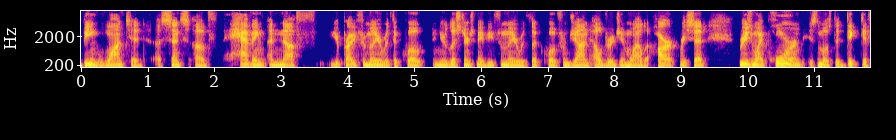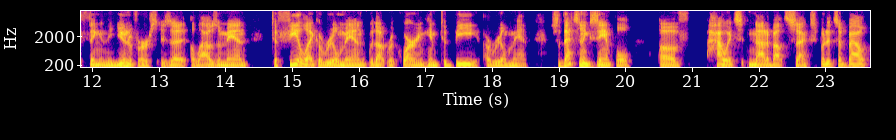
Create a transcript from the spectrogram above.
being wanted, a sense of having enough. You're probably familiar with the quote, and your listeners may be familiar with the quote from John Eldredge in Wild at Heart, where he said, reason why porn is the most addictive thing in the universe is that it allows a man to feel like a real man without requiring him to be a real man. So that's an example of how it's not about sex, but it's about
